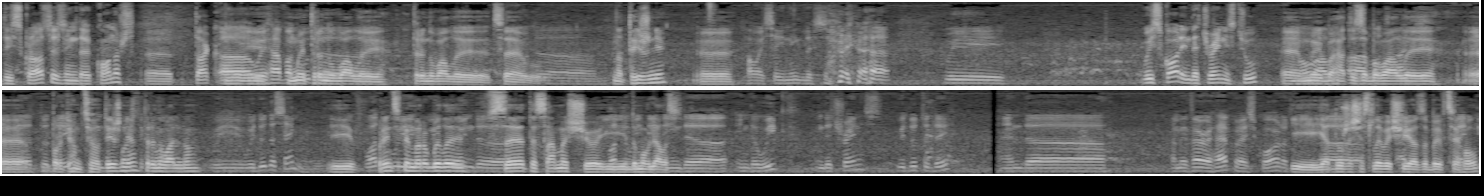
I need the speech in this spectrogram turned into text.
these crosses in the corners. Е, Так, Uh, ми, good, тренували, тренували це Uh, на тижні. Е, how I say in English? Sorry. we we scored in the trainings too. е, you know, Ми a- багато a lot of забивали times. е, And, uh, today, протягом цього in the тижня first half, тренувального. We, we do the same. І в What принципі we- ми we робили do in the- все те саме, що What і we did домовлялися. in the in the week in the trainings we do today, and uh, І я дуже щасливий, що я забив цей гол.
